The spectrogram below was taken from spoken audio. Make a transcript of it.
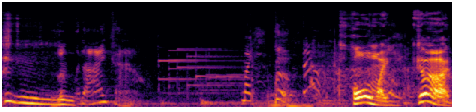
Mm-hmm. look what I found. My Oh my god.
